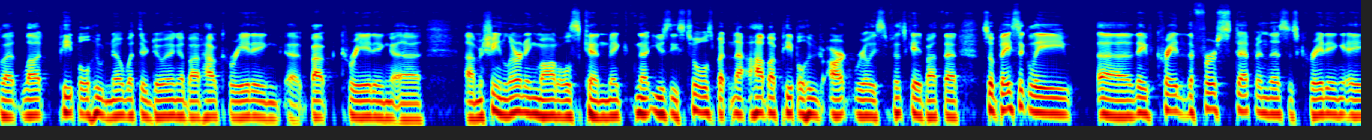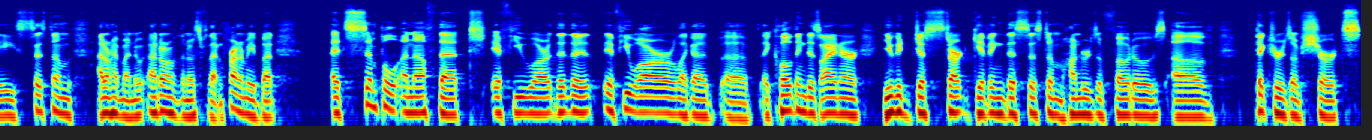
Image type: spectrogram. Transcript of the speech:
that let people who know what they're doing about how creating uh, about creating uh, uh, machine learning models can make not use these tools, but not, how about people who aren't really sophisticated about that? So basically, uh, they've created the first step in this is creating a system. I don't have my I don't have the notes for that in front of me, but it's simple enough that if you are the, the if you are like a, a a clothing designer, you could just start giving this system hundreds of photos of pictures of shirts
